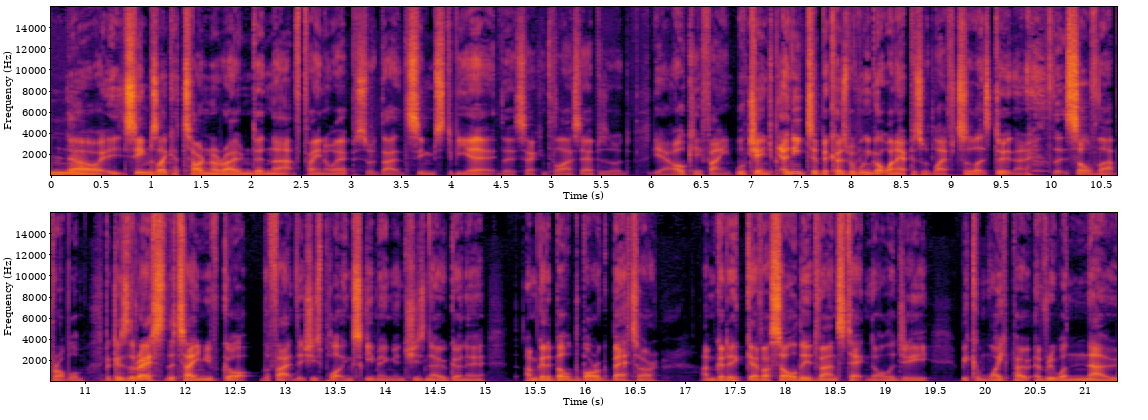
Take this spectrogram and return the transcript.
No, it seems like a turnaround in that final episode. That seems to be it, the second to last episode. Yeah, okay, fine. We'll change. I need to because we've only got one episode left, so let's do it now. let's solve that problem. Because the rest of the time, you've got the fact that she's plotting, scheming, and she's now going to, I'm going to build the Borg better. I'm going to give us all the advanced technology. We can wipe out everyone now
